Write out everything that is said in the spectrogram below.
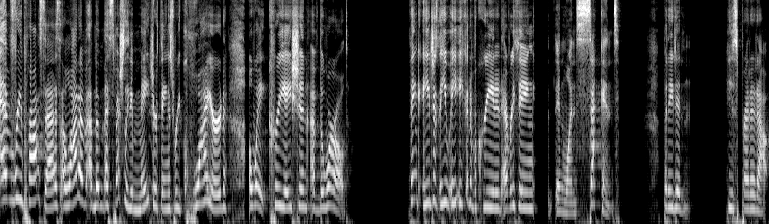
every process, a lot of uh, the, especially the major things, required oh wait, creation of the world. Think he just he he could have created everything in one second, but he didn't. He spread it out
